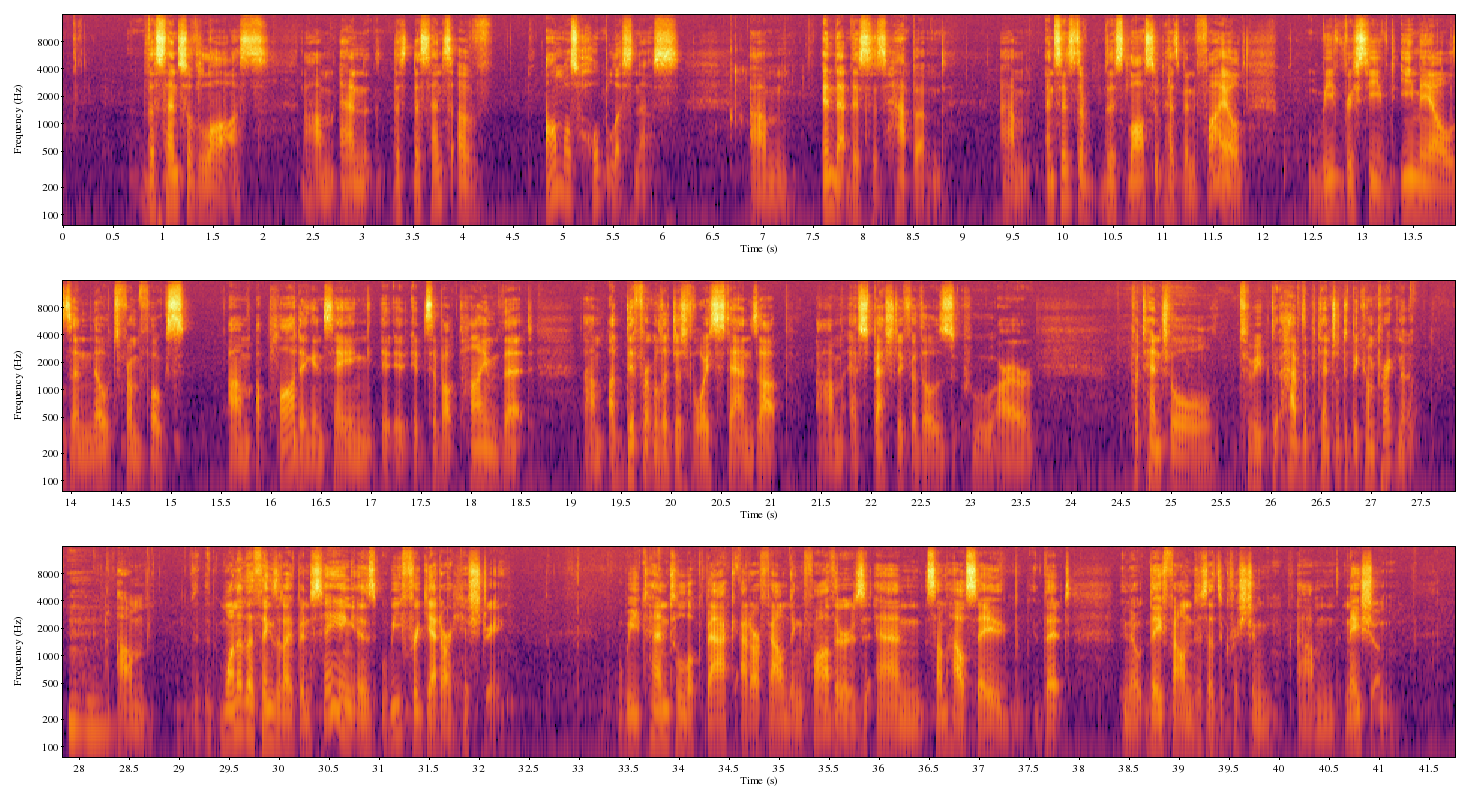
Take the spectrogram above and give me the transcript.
the sense of loss um, and the, the sense of almost hopelessness um, in that this has happened. Um, and since the, this lawsuit has been filed, we've received emails and notes from folks um, applauding and saying it, it's about time that um, a different religious voice stands up, um, especially for those who are potential to, be, to have the potential to become pregnant. Mm-hmm. Um, th- one of the things that I've been saying is we forget our history. We tend to look back at our founding fathers and somehow say that, you know, they founded us as a Christian um, nation,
